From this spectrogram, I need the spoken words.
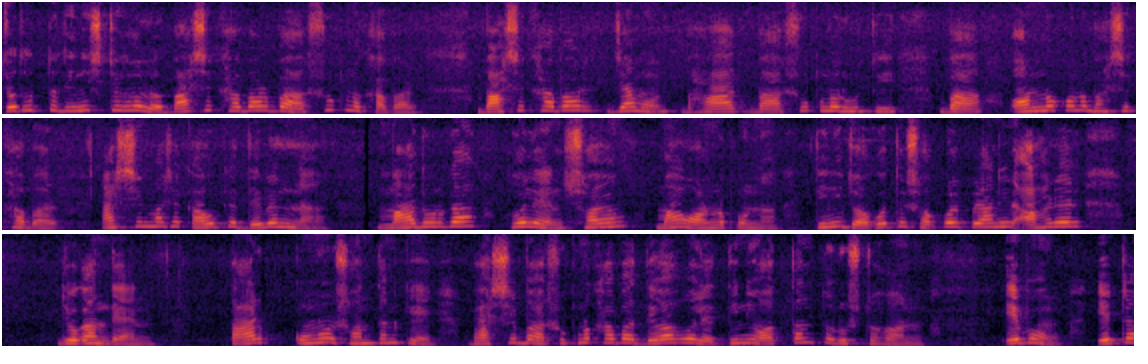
চতুর্থ জিনিসটি হলো বাসি খাবার বা শুকনো খাবার। বাসি খাবার যেমন ভাত বা শুকনো রুটি বা অন্য কোনো বাসি খাবার আশ্বিন মাসে কাউকে দেবেন না। মা দুর্গা হলেন স্বয়ং মা অন্নপূর্ণা। তিনি জগতের সকল প্রাণীর আহারের যোগান দেন। তার কোনো সন্তানকে বাসি বা শুকনো খাবার দেওয়া হলে তিনি অত্যন্ত রুষ্ট হন এবং এটা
